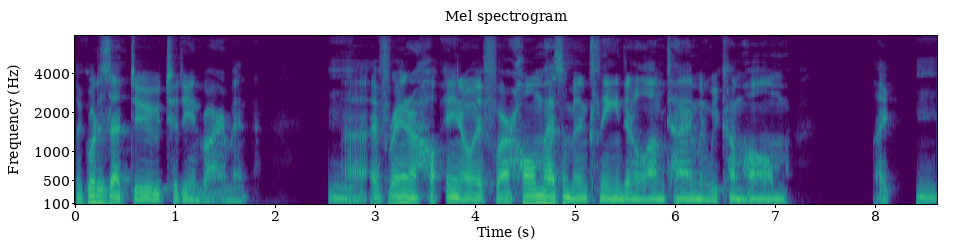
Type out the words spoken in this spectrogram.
like what does that do to the environment mm. uh, if we're in a you know if our home hasn't been cleaned in a long time and we come home like mm.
